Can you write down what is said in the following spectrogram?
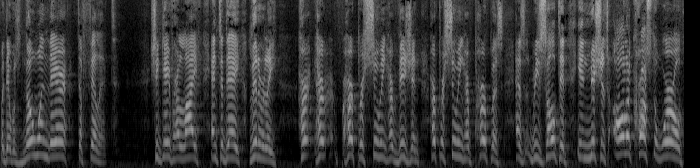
but there was no one there to fill it. She gave her life, and today, literally, her, her, her pursuing her vision, her pursuing her purpose has resulted in missions all across the world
